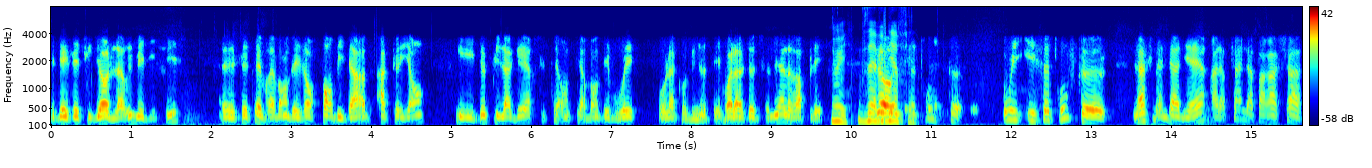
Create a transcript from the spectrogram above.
des étudiants de la rue Médicis. Euh, C'était vraiment des gens formidables, accueillants, qui, depuis la guerre, s'étaient entièrement dévoués pour la communauté. Voilà, je tenais à le rappeler. Oui, vous avez Alors, bien il se fait. trouve que, oui, il se trouve que la semaine dernière, à la fin de la paracha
